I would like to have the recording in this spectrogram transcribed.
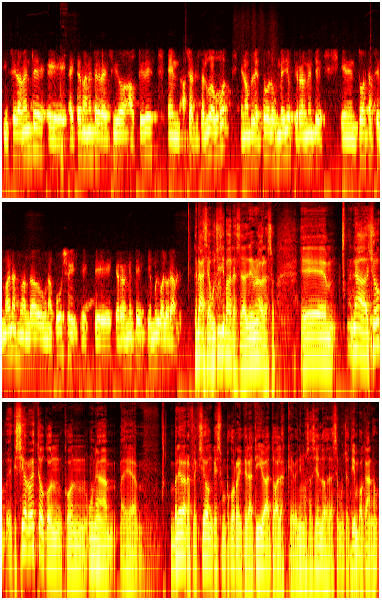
sinceramente, eh, eternamente agradecido a ustedes, en, o sea, te saludo a vos en nombre de todos los medios que realmente en todas estas semanas nos han dado un apoyo este, que realmente es muy valorable. Gracias, muchísimas gracias, Adrián, un abrazo. Eh, nada, yo cierro esto con, con una eh, breve reflexión que es un poco reiterativa a todas las que venimos haciendo desde hace mucho tiempo acá, ¿no?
